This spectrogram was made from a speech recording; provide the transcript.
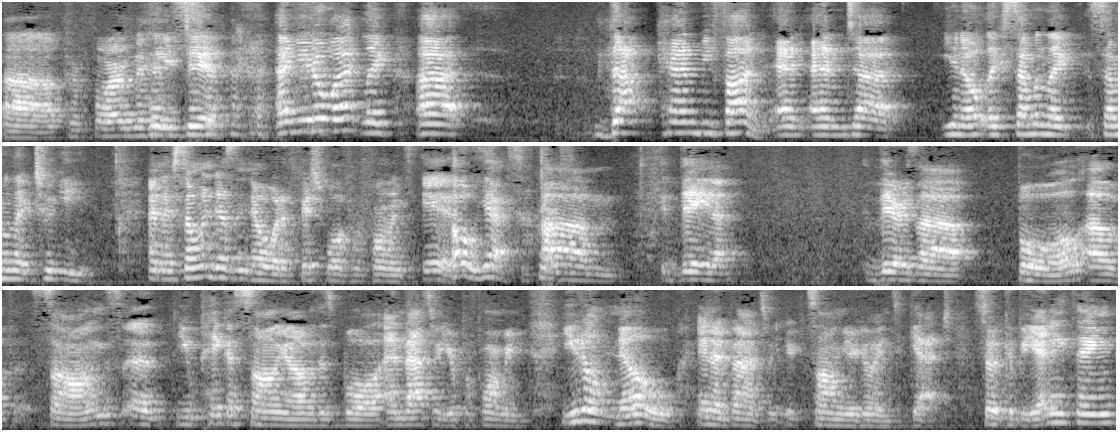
uh, performance. They did, and you know what? Like uh, that can be fun, and and uh, you know, like someone like someone like Twiggy. and if someone doesn't know what a fishbowl performance is, Oh yes, of course. um, they uh, there's a bowl of songs. Uh, you pick a song out of this bowl, and that's what you're performing. You don't know in advance what your song you're going to get, so it could be anything.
